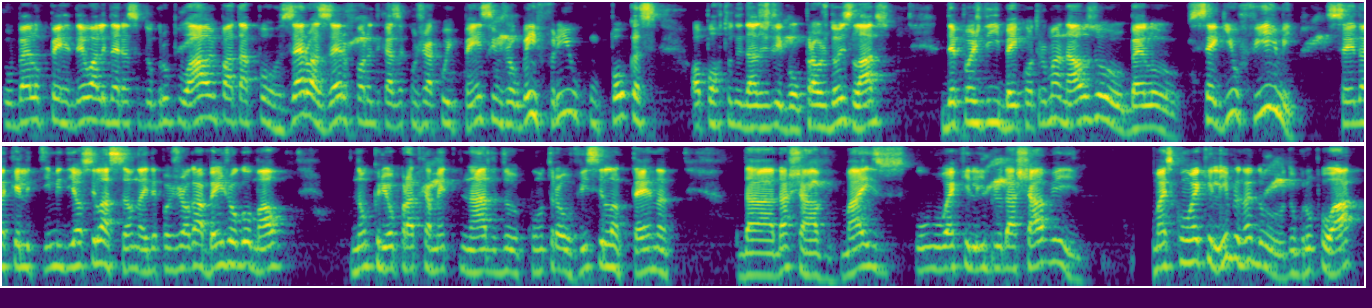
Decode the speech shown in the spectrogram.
o Belo perdeu a liderança do grupo A empatar por 0 a 0 fora de casa com o Jacuipense, um jogo bem frio, com poucas oportunidades de gol para os dois lados. Depois de ir bem contra o Manaus, o Belo seguiu firme, sendo aquele time de oscilação, né? E depois de jogar bem, jogou mal não criou praticamente nada do, contra o vice-lanterna da, da chave. Mas o equilíbrio da chave, mas com o equilíbrio né, do, do grupo A,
